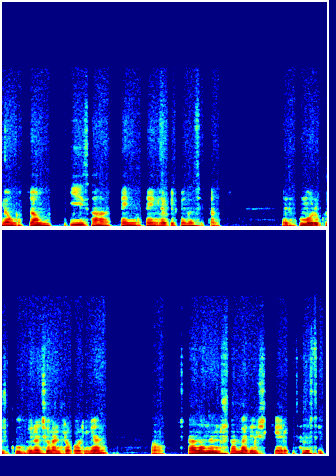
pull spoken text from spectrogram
0.24 땡땡 이렇게 표현할 수 있다. 그래서 분모를 99 이런 식으로 만들어 버리면 어, 순환하는 순환 마디를 쉽게 이렇게 찾을 수 있다.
